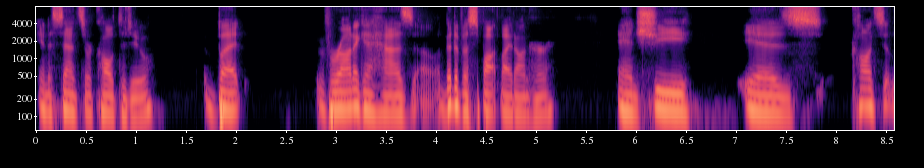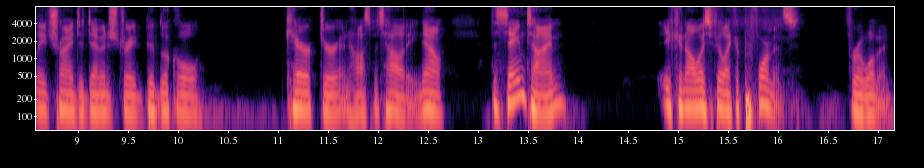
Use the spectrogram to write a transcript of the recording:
in a sense, are called to do. But Veronica has a bit of a spotlight on her, and she is constantly trying to demonstrate biblical character and hospitality. Now, at the same time, it can always feel like a performance for a woman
